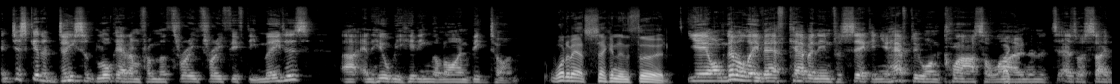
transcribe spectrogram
and just get a decent look at him from the three, 350 metres, uh, and he'll be hitting the line big time. What about second and third? Yeah, I'm going to leave Aft Cabin in for second. You have to on class alone, okay. and it's as I say,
